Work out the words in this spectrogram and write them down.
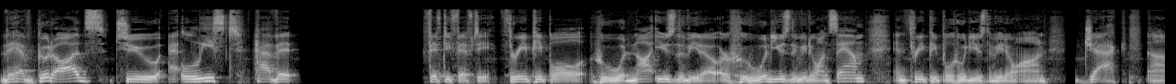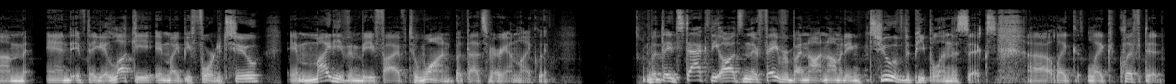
they have good odds to at least have it 50 50. Three people who would not use the veto or who would use the veto on Sam, and three people who would use the veto on Jack. Um, and if they get lucky, it might be four to two. It might even be five to one, but that's very unlikely. But they'd stack the odds in their favor by not nominating two of the people in the six, uh, like like Cliff did.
